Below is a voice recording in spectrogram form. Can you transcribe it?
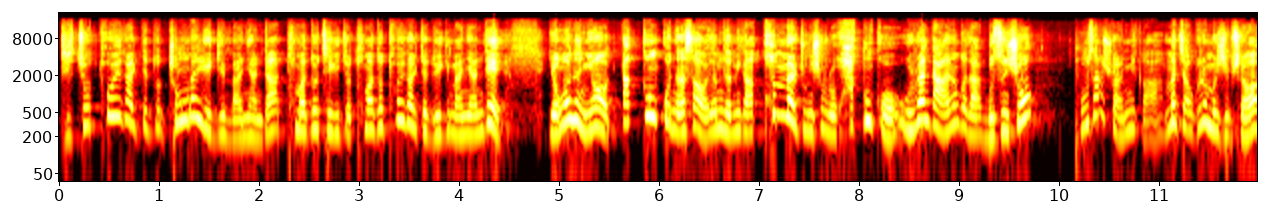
기초 토익 할 때도 정말 얘기를 많이 한다. 토마토 책이죠. 토마토 토익 할 때도 얘기 많이 하는데 영어는요 딱 끊고 나서 여러분들 그러니까 컷말 중심으로 확 끊고 우리만 다 아는 거다. 무슨 쇼? 부사쇼 아닙니까? 맞죠? 그럼 보십시오.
